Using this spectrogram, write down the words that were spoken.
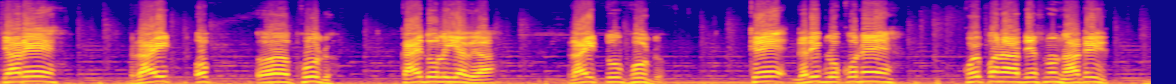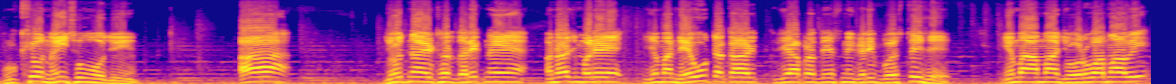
ત્યારે રાઇટ ઓફ ફૂડ કાયદો લઈ આવ્યા. રાઇટ ટુ ફૂડ કે ગરીબ લોકોને કોઈ પણ આ દેશનો નાગરિક ભૂખ્યો નહીં સૂવો જોઈએ. આ યોજના હેઠળ દરેકને અનાજ મળે, જેમાં નેવું ટકા જે આપણા દેશની ગરીબ વસ્તી છે, એમાં આમાં જોડવામાં આવી.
